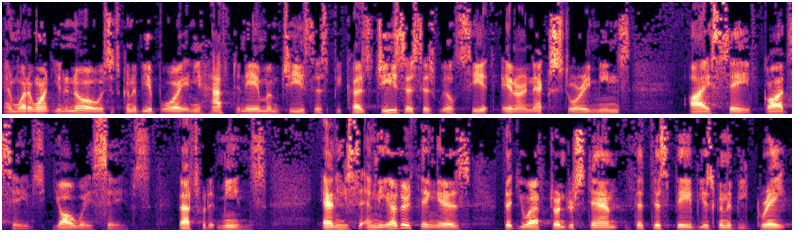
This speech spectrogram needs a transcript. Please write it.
And what I want you to know is it's going to be a boy and you have to name him Jesus because Jesus, as we'll see it in our next story, means I save, God saves, Yahweh saves. That's what it means. And he's, and the other thing is that you have to understand that this baby is going to be great.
